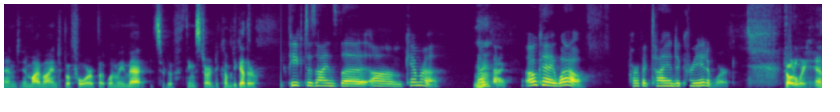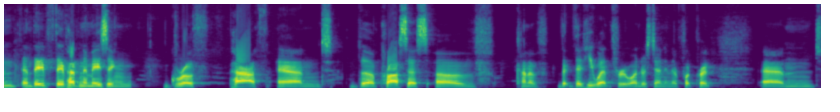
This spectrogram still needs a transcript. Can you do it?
and in my mind before, but when we met, sort of things started to come together. Peak Design's the um, camera backpack. Mm-hmm. Okay, wow, perfect tie into creative work. Totally, and and they've they've had an amazing growth path, and the process of kind of that, that he went through, understanding their footprint and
